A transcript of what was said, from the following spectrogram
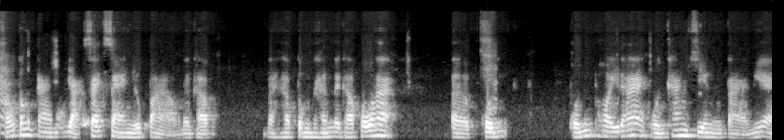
เขาต้องการอยากแทรกแซงหรือเปล่านะครับนะครับ ตรงนั้นนะครับ เพราะว่าผลผลพลอยได้ผลข้างเคียงต่างๆ เนี่ย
